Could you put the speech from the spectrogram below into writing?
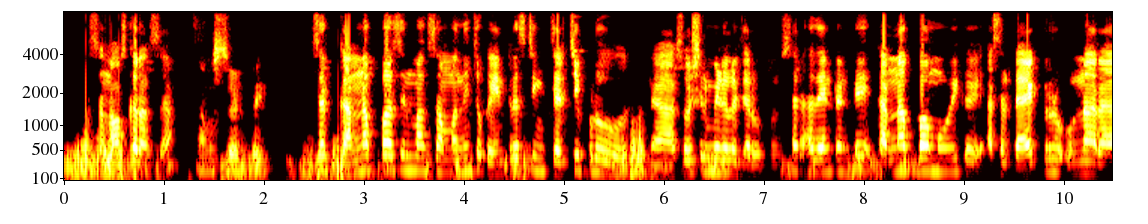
సార్ నమస్కారం సార్. నమస్తే అండి. సార్ కన్నప్ప సినిమాకి సంబంధించి ఒక ఇంట్రెస్టింగ్ చర్చ ఇప్పుడు సోషల్ మీడియాలో జరుగుతుంది సార్. అదేంటంటే కన్నప్ప మూవీకి అసలు డైరెక్టర్ ఉన్నారా?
